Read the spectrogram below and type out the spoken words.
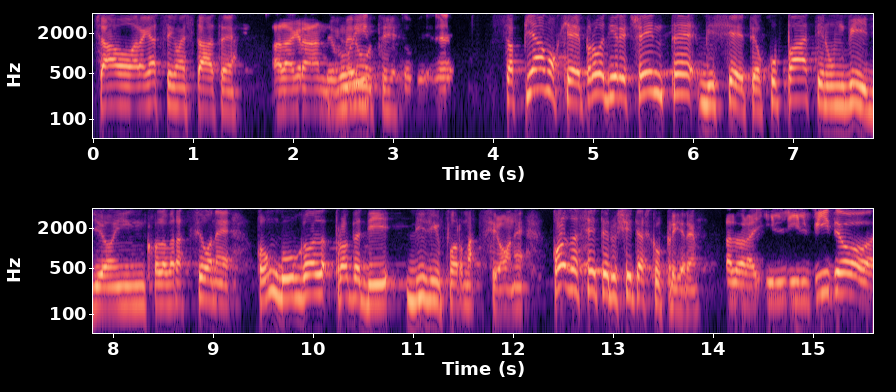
Ciao ragazzi, come state? Alla grande, benvenuti. Voi, Sappiamo che proprio di recente vi siete occupati in un video in collaborazione con Google proprio di disinformazione. Cosa siete riusciti a scoprire? Allora, il, il, video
